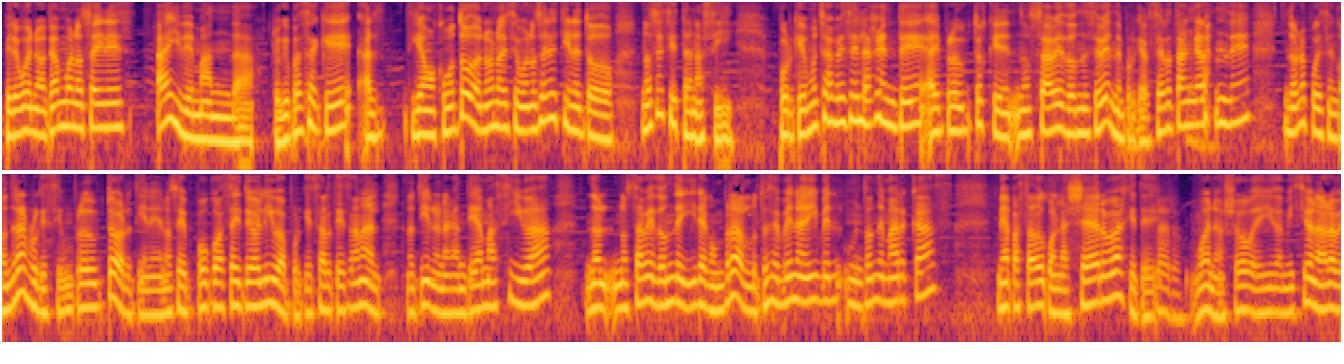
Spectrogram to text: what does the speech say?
pero bueno, acá en Buenos Aires hay demanda. Lo que pasa que, digamos, como todo, ¿no? Uno dice, Buenos Aires tiene todo. No sé si están así porque muchas veces la gente, hay productos que no sabe dónde se venden, porque al ser tan grande no los puedes encontrar, porque si un productor tiene, no sé, poco aceite de oliva porque es artesanal, no tiene una cantidad masiva, no, no sabe dónde ir a comprarlo. Entonces ven ahí, ven un montón de marcas. Me ha pasado con las yerbas, que te... Bueno, yo he ido a Misiones, ahora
